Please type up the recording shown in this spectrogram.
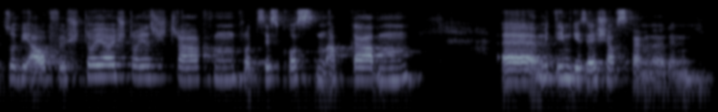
sowie auch für Steuer, Steuerstrafen, Prozesskosten, Abgaben äh, mit dem Gesellschaftsvermögen.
